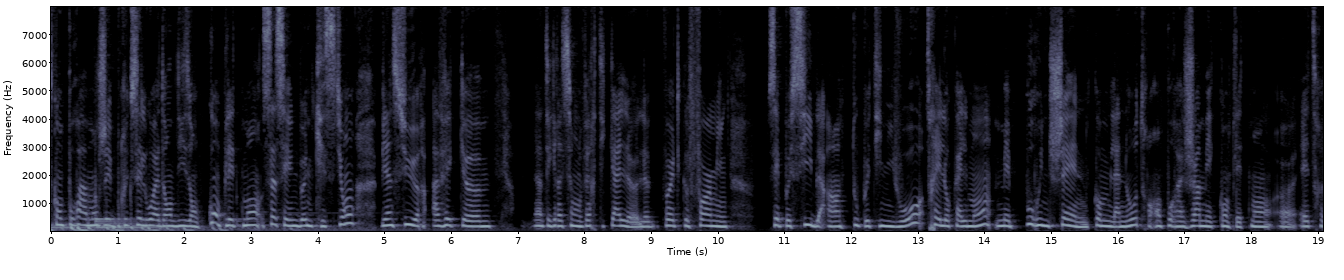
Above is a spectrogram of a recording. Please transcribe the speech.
Est-ce qu'on pourra manger bruxellois dans 10 ans complètement? Ça, c'est une bonne question. Bien sûr, avec euh, l'intégration verticale, le vertical farming, c'est possible à un tout petit niveau, très localement, mais pour une chaîne comme la nôtre, on ne pourra jamais complètement euh, être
